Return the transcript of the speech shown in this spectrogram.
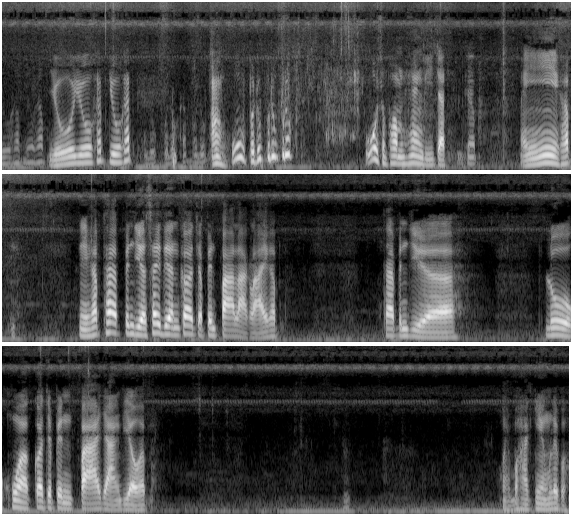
ดูครับดูครับอยู่อยู่ครับอยู่ครับดูดูครับดูอ้าวอู้ปลาดุกปลาดุกปลาดุกอู้สะพอมนแห้งดีจัดครับนี่ครับ นี่ครับ ถ้าเป็นเหยื่อไส้เดือนก็จะเป็นปลาหลากหลายครับ ถ้าเป็นเหยื่อลูกหัวกก็จะเป็นปลาอย่างเดียวครับ หอยบ่หักเงียงมันเลยป่ะ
